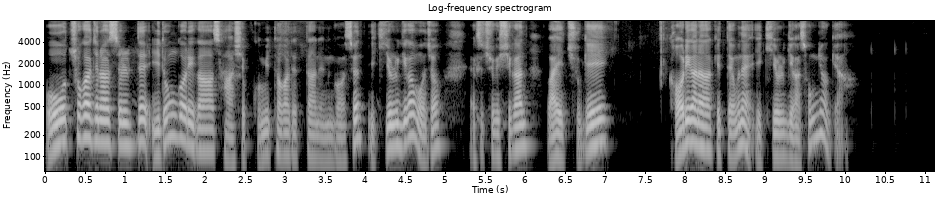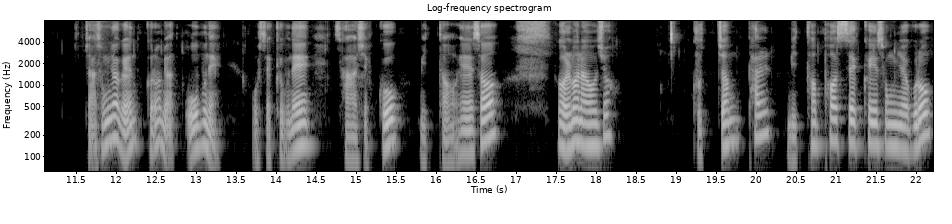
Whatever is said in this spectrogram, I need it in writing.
5초가 지났을 때 이동거리가 49m가 됐다는 것은 이 기울기가 뭐죠? X축이 시간, Y축이 거리가 나갔기 때문에 이 기울기가 속력이야. 자, 속력은 그러면 5분의 5세크분의 49m 해서 이거 얼마 나오죠? 9.8m/s의 속력으로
